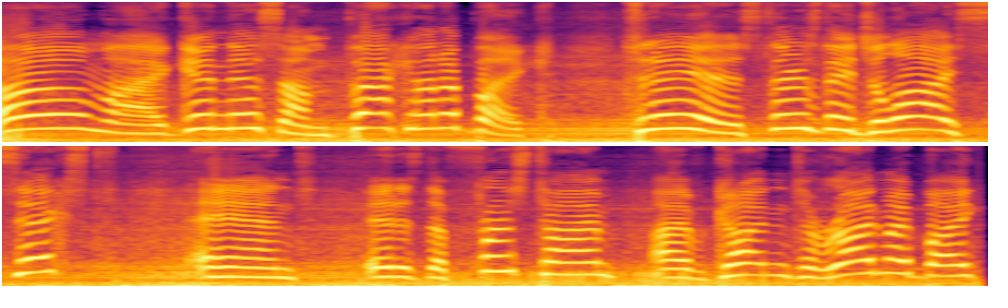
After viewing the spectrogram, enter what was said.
Oh my goodness, I'm back on a bike. Today is Thursday, July 6th, and it is the first time I've gotten to ride my bike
